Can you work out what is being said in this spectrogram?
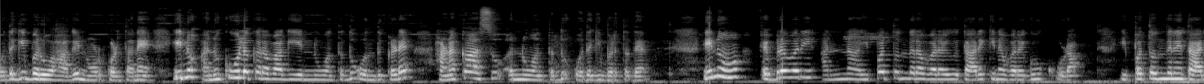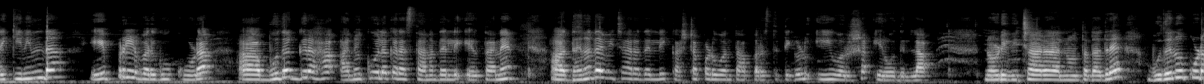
ಒದಗಿ ಬರುವ ಹಾಗೆ ನೋಡ್ಕೊಳ್ತಾನೆ. ಇನ್ನು ಅನುಕೂಲಕರವಾಗಿ ಎನ್ನುವಂಥದ್ದು ಒಂದು ಕಡೆ ಹಣಕಾಸು ಅನ್ನುವಂಥದ್ದು ಒದಗಿ ಬರ್ತದೆ. ಇನ್ನು ಫೆಬ್ರವರಿ ಅನ್ನ ಇಪ್ಪತ್ತೊಂದರವರೆಗೂ ತಾರೀಕಿನವರೆಗೂ ಕೂಡ ಇಪ್ಪತ್ತೊಂದನೇ ತಾರೀಕಿನಿಂದ ಏಪ್ರಿಲ್ ವರೆಗೂ ಕೂಡ ಬುಧಗ್ರಹ ಅನುಕೂಲಕರ ಸ್ಥಾನದಲ್ಲಿ ಇರ್ತಾನೆ. ಆ, ಧನದ ವಿಚಾರದಲ್ಲಿ ಕಷ್ಟಪಡುವಂತಹ ಪರಿಸ್ಥಿತಿಗಳು ಈ ವರ್ಷ ಇರೋದಿಲ್ಲ. ನೋಡಿ ವಿಚಾರ ಅನ್ನುವಂಥದ್ದಾದ್ರೆ ಬುಧನು ಕೂಡ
